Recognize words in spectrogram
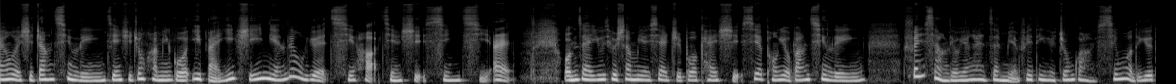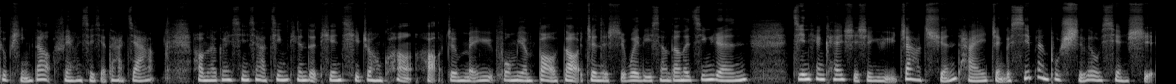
安，我是张庆玲。今天是中华民国一百一十一年六月七号，今天是星期二。我们在 YouTube 上面现在直播开始，谢谢朋友帮庆玲分享留言、按赞、免费订阅中广新闻的 YouTube 频道，非常谢谢大家。好，我们来关心一下今天的天气状况。好，这个梅雨锋面报道真的是威力相当的惊人。今天开始是雨炸全台，整个西半部十六县市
